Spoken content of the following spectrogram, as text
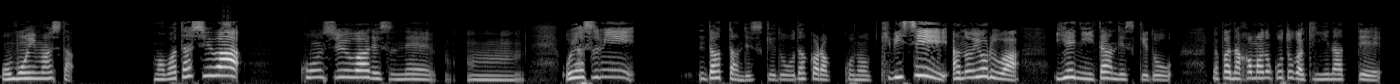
思いました。まあ、私は、今週はですね、うーん、お休みだったんですけど、だからこの厳しいあの夜は家にいたんですけど、やっぱ仲間のことが気になって、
